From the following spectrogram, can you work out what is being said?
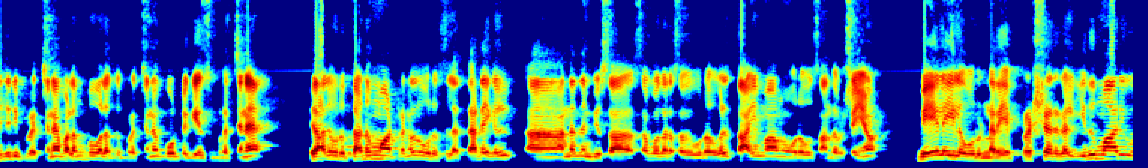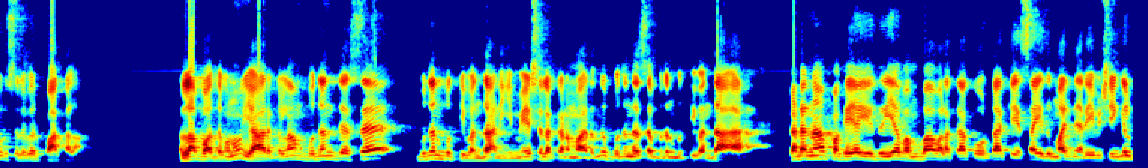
எதிரி பிரச்சனை வளம்பு வழக்கு பிரச்சனை கோர்ட்டு கேஸ் பிரச்சனை ஏதாவது ஒரு தடுமாற்றங்கள் ஒரு சில தடைகள் அண்ணன் தம்பி ச- சகோதர சகோதர உறவுகள் தாய்மாமன் உறவு சார்ந்த விஷயம் வேலையில ஒரு நிறைய ப்ரெஷர்கள் இது மாதிரி ஒரு சில பேர் பார்க்கலாம். நல்லா பார்த்துக்கணும். யாருக்கெல்லாம் புதன் தசை புதன் புத்தி வந்தா நீங்க மேஷ லக்கணமா இருந்து புதன் தசை புதன் புத்தி வந்தா கடனா பகையா எதிரியா வம்பா வழக்கா கோட்டா கேஸா இது மாதிரி நிறைய விஷயங்கள்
